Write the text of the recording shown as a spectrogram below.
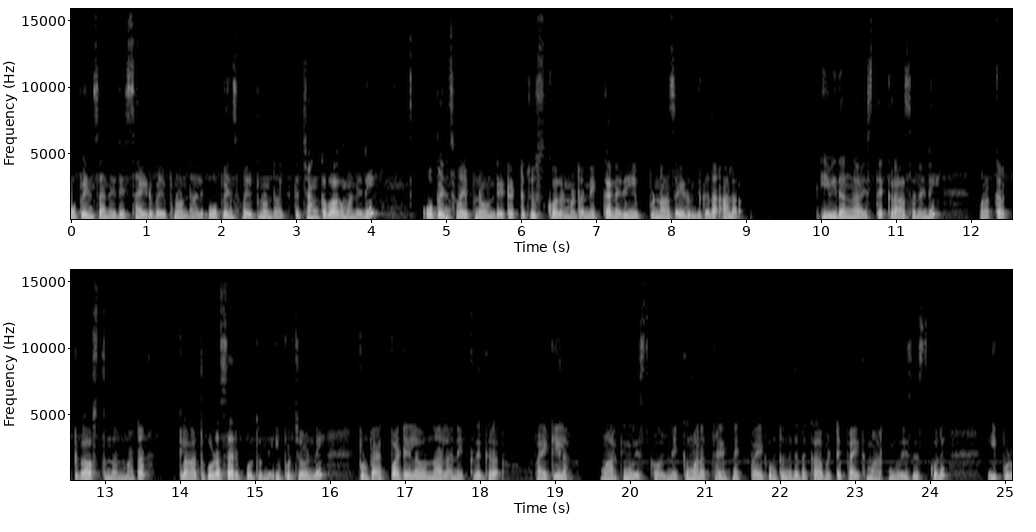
ఓపెన్స్ అనేది సైడ్ వైపున ఉండాలి. ఓపెన్స్ వైపున ఉండాలి. అంటే చంక భాగం అనేది ఓపెన్స్ వైపున ఉండేటట్టు చూసుకోవాలన్నమాట. నెక్ అనేది ఇప్పుడు నా సైడ్ ఉంది కదా అలా. ఈ విధంగా వేస్తే క్రాస్ అనేది మనకు కరెక్ట్గా వస్తుందన్నమాట. క్లాత్ కూడా సరిపోతుంది. ఇప్పుడు చూడండి ఇప్పుడు బ్యాక్ పార్ట్ ఎలా ఉందో అలా నెక్ దగ్గర పైకి ఇలా మార్కింగ్ వేసుకోవాలి. నెక్ మనకు ఫ్రంట్ నెక్ పైకి ఉంటుంది కదా కాబట్టి పైకి మార్కింగ్ వేసేసుకొని ఇప్పుడు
